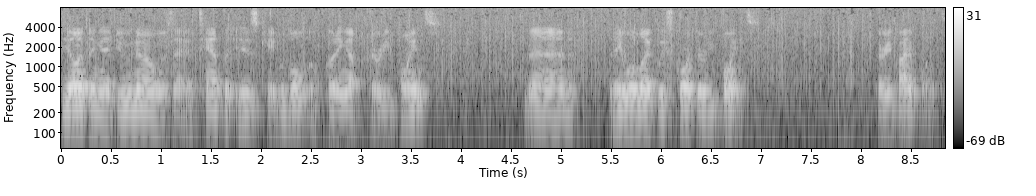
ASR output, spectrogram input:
The only thing I do know is that if Tampa is capable of putting up 30 points, then they will likely score 30 points. 35 points.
